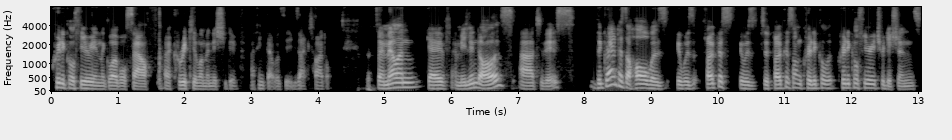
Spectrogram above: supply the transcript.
Critical Theory in the Global South, a curriculum initiative. I think that was the exact title. So Mellon gave a million dollars uh, to this. The grant as a whole was it was focused it was to focus on critical critical theory traditions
